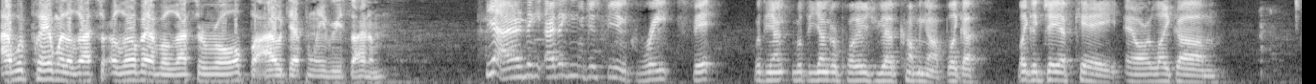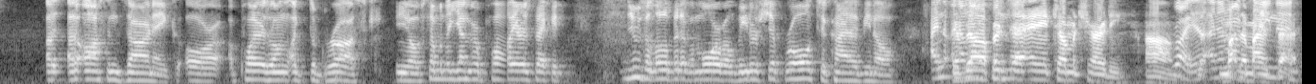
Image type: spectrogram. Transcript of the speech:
I would play him with a lesser, a little bit of a lesser role, but I would definitely re-sign him. Yeah, I think I think he would just be a great fit with the young, with the younger players you have coming up, like a like a JFK or like um a, an Austin Czarnik or a players on like DeBrusk. You know, some of the younger players that could use a little bit of a more of a leadership role to kind of you know. I, know- I'm not Develop saying into that, NHL maturity. Um, right, and, and I'm the not saying mindset. that.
